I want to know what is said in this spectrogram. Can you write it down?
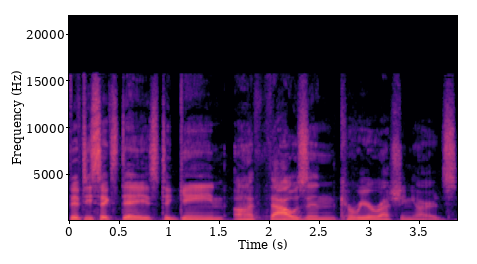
56 days to gain a 1000 career rushing yards.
